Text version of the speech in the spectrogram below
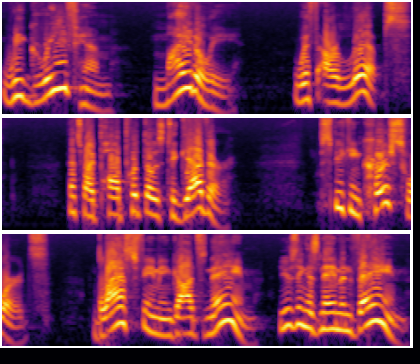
we grieve Him mightily with our lips. That's why Paul put those together speaking curse words, blaspheming God's name, using his name in vain,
